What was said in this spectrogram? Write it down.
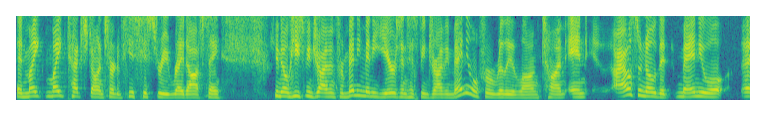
and Mike Mike touched on sort of his history right off, saying you know, he's been driving for many, many years and has been driving manual for a really long time. And I also know that manual, uh,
